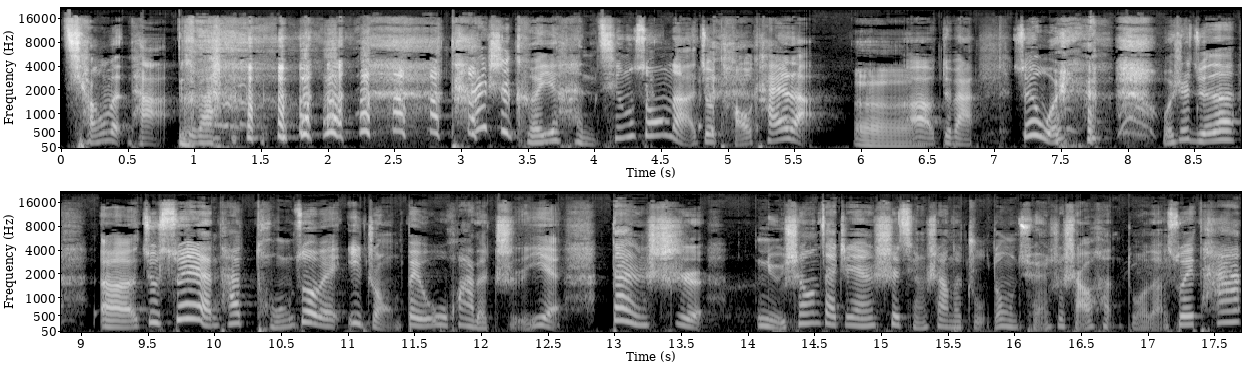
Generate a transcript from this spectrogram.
强吻他，对吧？他是可以很轻松的就逃开的。呃啊，对吧？所以我是 我是觉得，呃，就虽然它同作为一种被物化的职业，但是女生在这件事情上的主动权是少很多的，所以她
